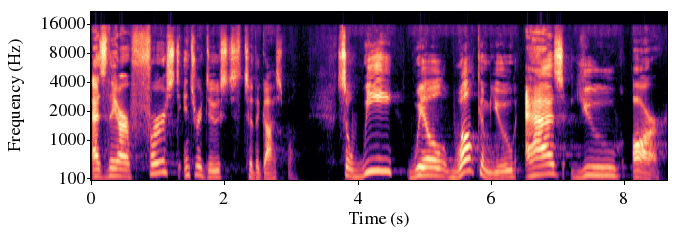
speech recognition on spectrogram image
as they are first introduced to the gospel. So we will welcome you as you are.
